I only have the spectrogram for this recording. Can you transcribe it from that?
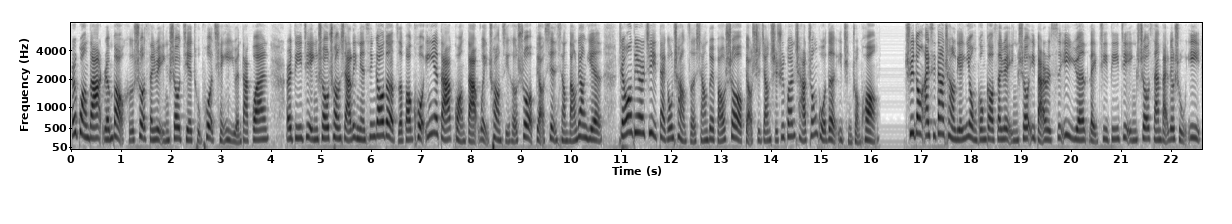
而广达、仁宝、和硕三月营收皆突破千亿元大关。而第一季营收创下历年新高的，则包括英业达、广达、伟创及和硕，表现相当亮眼。展望第二季，代工厂则相对保守，表示将持续观察中国的疫情状况。驱动 IC 大厂联咏公告三月营收一百二十四亿元，累计第一季营收三百六十五亿，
